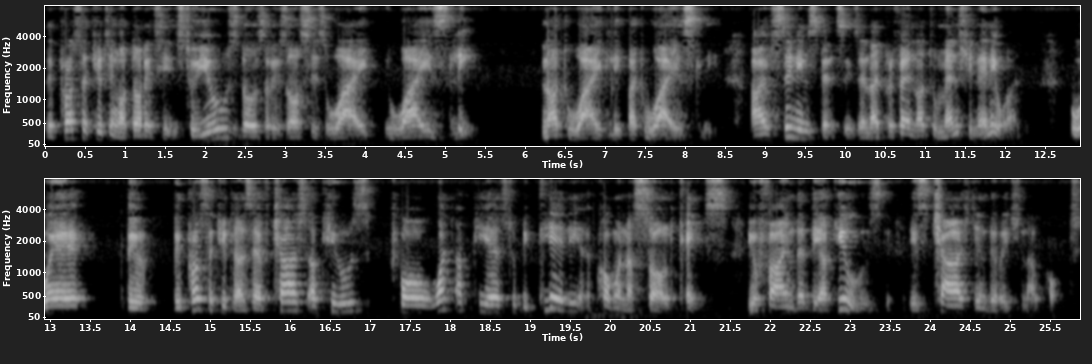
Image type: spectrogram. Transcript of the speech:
the prosecuting authorities to use those resources wide, wisely. Not widely, but wisely. I've seen instances, and I prefer not to mention anyone, where the, the prosecutors have charged accused for what appears to be clearly a common assault case. You find that the accused is charged in the regional court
